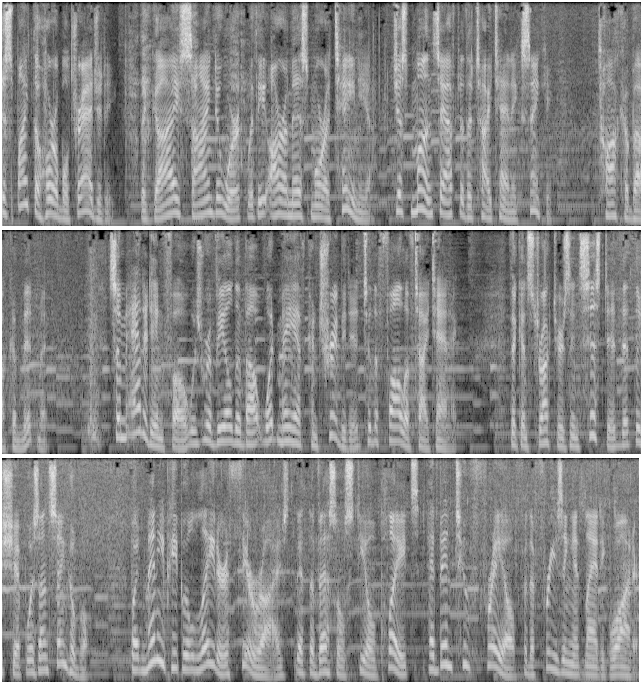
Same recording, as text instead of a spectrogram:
Despite the horrible tragedy, the guy signed to work with the RMS Mauretania just months after the Titanic sinking. Talk about commitment. Some added info was revealed about what may have contributed to the fall of Titanic. The constructors insisted that the ship was unsinkable, but many people later theorized that the vessel's steel plates had been too frail for the freezing Atlantic water.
